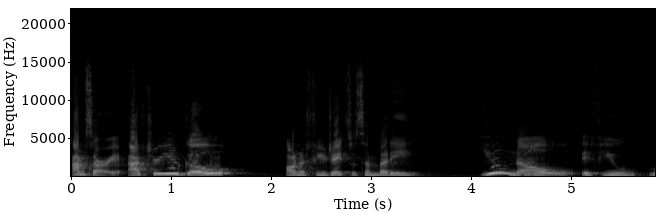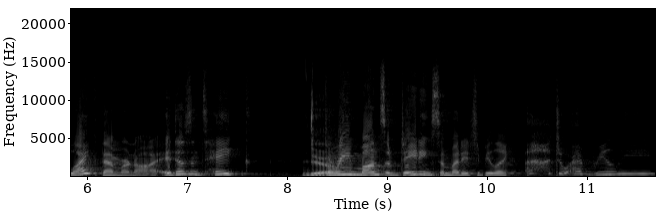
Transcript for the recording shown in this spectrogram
I'm sorry. After you go on a few dates with somebody, you know if you like them or not. It doesn't take yeah, three months of dating somebody to be like, ah, do I really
